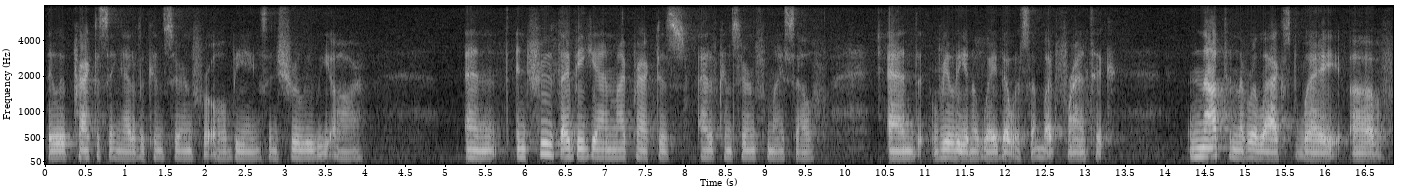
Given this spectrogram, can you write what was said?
They were practicing out of a concern for all beings, and surely we are. And in truth, I began my practice out of concern for myself, and really in a way that was somewhat frantic, not in the relaxed way of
